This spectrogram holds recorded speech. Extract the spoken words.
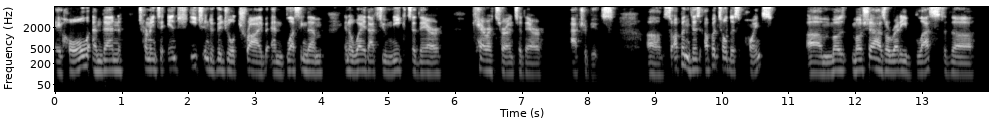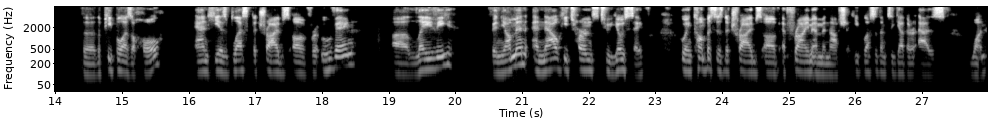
a whole, and then turning to each, each individual tribe and blessing them in a way that's unique to their character and to their attributes. Um, so up in this, up until this point, um, Mo- Moshe has already blessed the, the the people as a whole, and he has blessed the tribes of Reuven, uh, Levi, Benjamin, and now he turns to Yosef, who encompasses the tribes of Ephraim and Manasseh. He blesses them together as one.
